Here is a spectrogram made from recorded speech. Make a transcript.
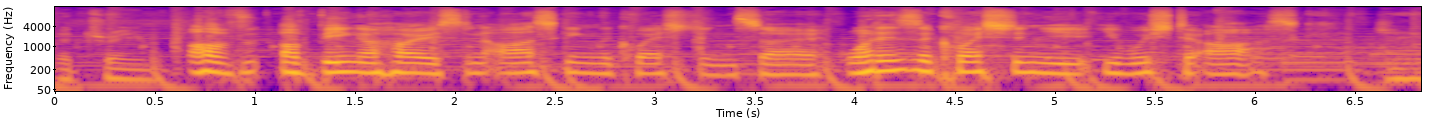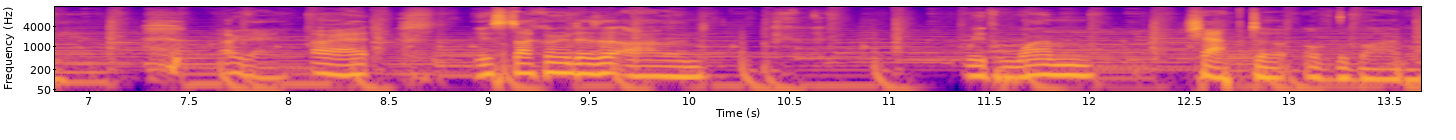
The dream. of of being a host and asking the question. So, what is the question you, you wish to ask? Okay. All right. You're stuck on a desert island with one chapter of the Bible.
